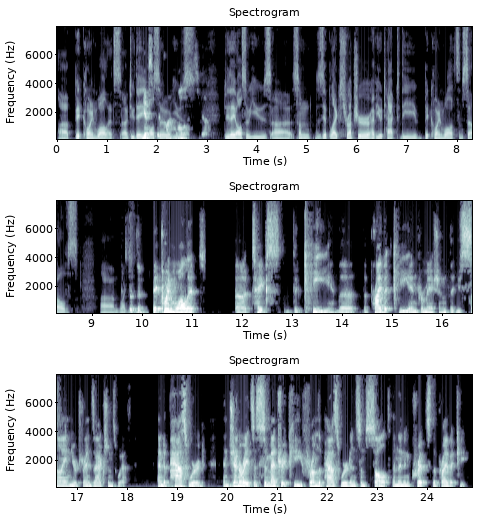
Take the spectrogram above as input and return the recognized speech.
uh, Bitcoin wallets. Uh, do they yes, also Bitcoin use wallets, yeah. do they also use uh, some zip like structure? Have you attacked the Bitcoin wallets themselves? Um, like So the Bitcoin wallet uh, takes the key, the the private key information that you sign your transactions with, and a password, and generates a symmetric key from the password and some salt, and then encrypts the private key.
